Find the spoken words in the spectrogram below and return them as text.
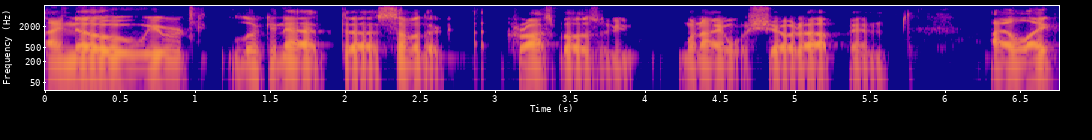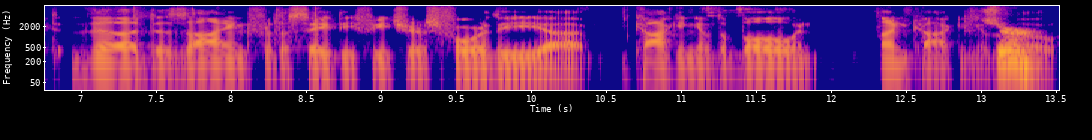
I know we were looking at uh, some of the crossbows when, when I showed up, and I liked the design for the safety features for the uh, cocking of the bow and uncocking of sure. the bow.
